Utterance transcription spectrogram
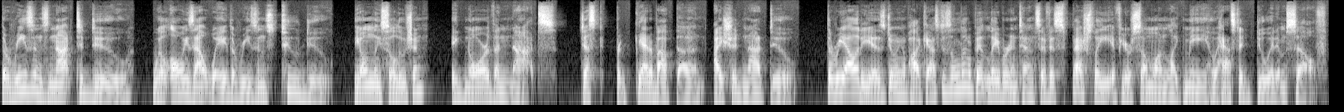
the reasons not to do will always outweigh the reasons to do. The only solution? Ignore the nots. Just forget about the I should not do. The reality is, doing a podcast is a little bit labor intensive, especially if you're someone like me who has to do it himself.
